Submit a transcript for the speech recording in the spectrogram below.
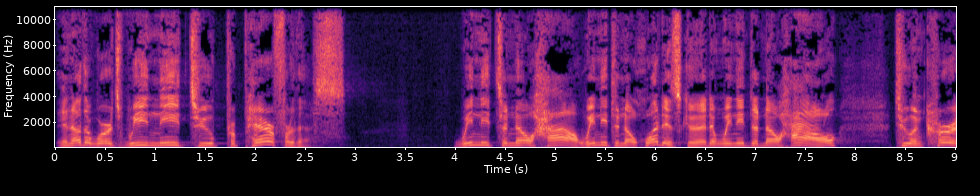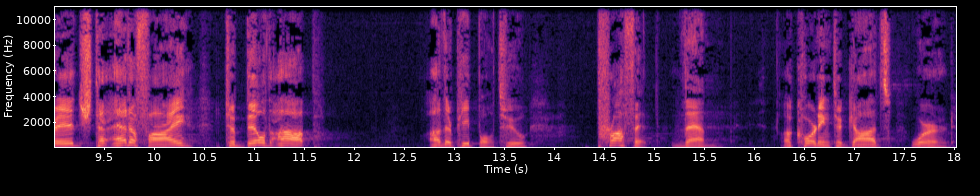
In other words, we need to prepare for this. We need to know how. We need to know what is good, and we need to know how to encourage, to edify, to build up other people, to profit them according to God's word.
